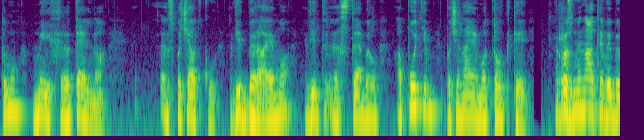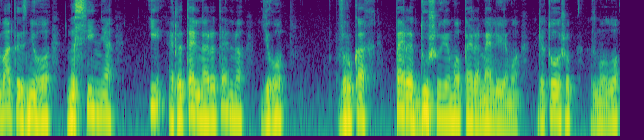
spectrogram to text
тому ми їх ретельно спочатку відбираємо від стебел, а потім починаємо товкти, розминати, вибивати з нього насіння і ретельно-ретельно його в руках передушуємо, перемелюємо для того, щоб змогло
